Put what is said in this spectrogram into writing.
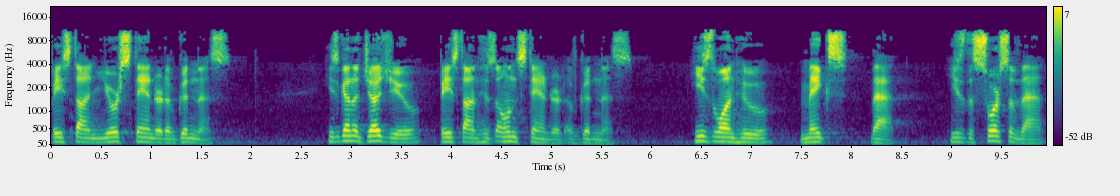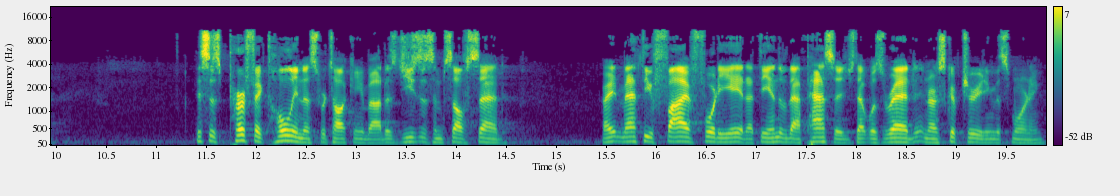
based on your standard of goodness. He's going to judge you based on his own standard of goodness. He's the one who makes that, he's the source of that. This is perfect holiness we're talking about, as Jesus himself said. Right? Matthew 5 48, at the end of that passage that was read in our scripture reading this morning,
